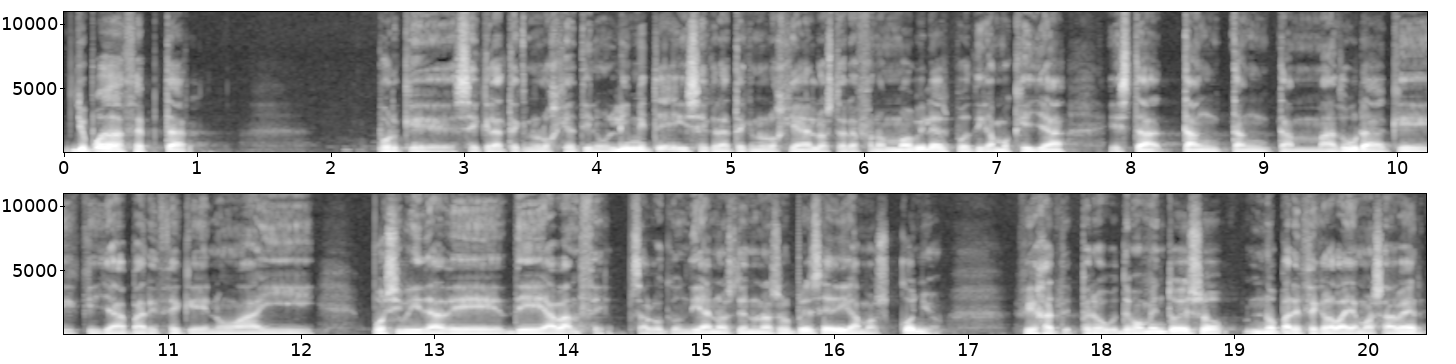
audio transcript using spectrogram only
yo puedo aceptar porque sé que la tecnología tiene un límite y sé que la tecnología en los teléfonos móviles, pues digamos que ya está tan, tan, tan madura que, que ya parece que no hay posibilidad de, de avance, salvo que un día nos den una sorpresa y digamos, coño, fíjate, pero de momento eso no parece que lo vayamos a ver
